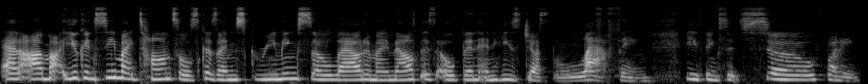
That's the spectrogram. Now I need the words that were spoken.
and um, you can see my tonsils because I'm screaming so loud and my mouth is open, and he's just laughing. He thinks it's so funny.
